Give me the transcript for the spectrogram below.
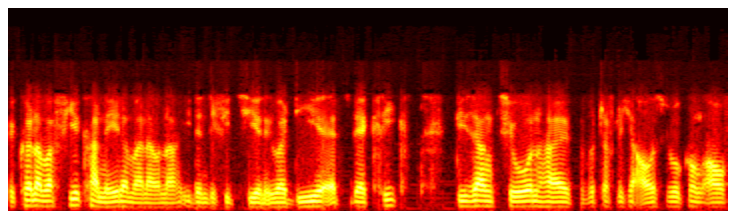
Wir können aber vier Kanäle meiner Meinung nach identifizieren, über die jetzt der Krieg die Sanktionen halt wirtschaftliche Auswirkungen auf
